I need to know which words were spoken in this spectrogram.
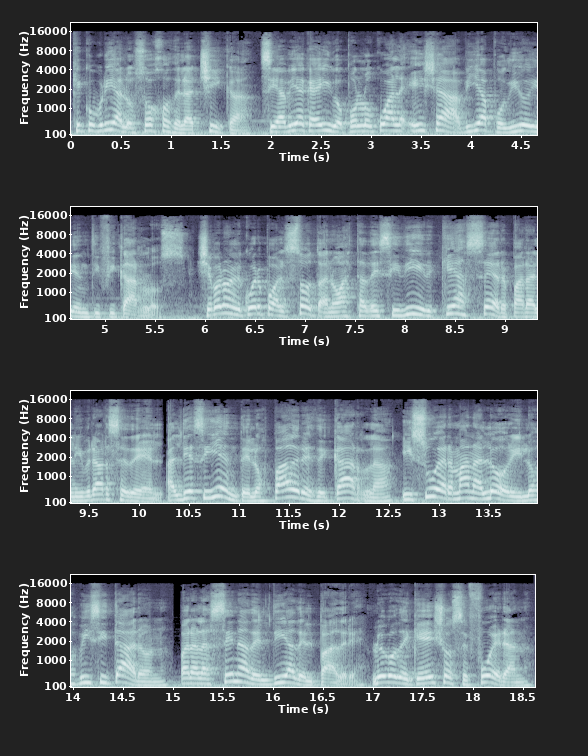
que cubría los ojos de la chica. Se había caído, por lo cual ella había podido identificarlos. Llevaron el cuerpo al sótano hasta decidir qué hacer para librarse de él. Al día siguiente, los padres de Carla y su hermana Lori los visitaron para la cena del Día del Padre. Luego de que ellos se fueran,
